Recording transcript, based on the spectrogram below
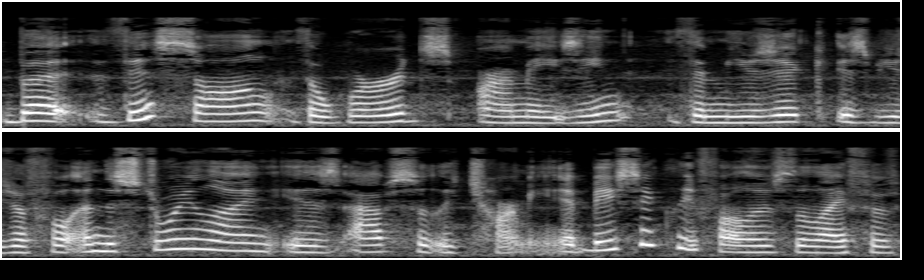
but this song, the words are amazing, the music is beautiful, and the storyline is absolutely charming. It basically follows the life of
